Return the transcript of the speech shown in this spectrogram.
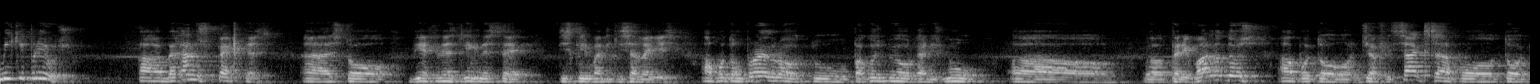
μη Κυπρίους, α, μεγάλους παίκτες στο διεθνές γίγνεσθε της κλιματικής αλλαγής. Από τον πρόεδρο του Παγκόσμιου Οργανισμού Περιβάλλοντος, από τον Τζέφρι Σάξ, από τον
